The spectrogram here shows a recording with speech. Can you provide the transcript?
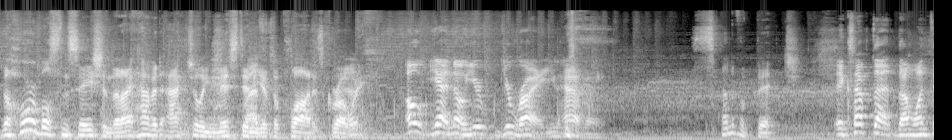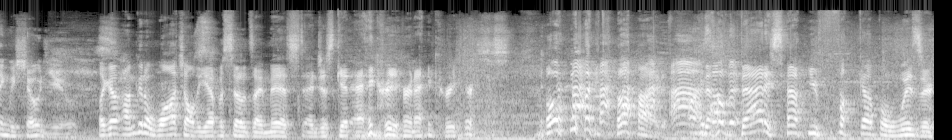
the horrible sensation that I haven't actually missed any of the plot is growing. Oh, yeah, no, you're you're right, you haven't. Son of a bitch. Except that, that one thing we showed you. Like I- I'm gonna watch all the episodes I missed and just get angrier and angrier. oh my god! now that- that is how you fuck up a wizard.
